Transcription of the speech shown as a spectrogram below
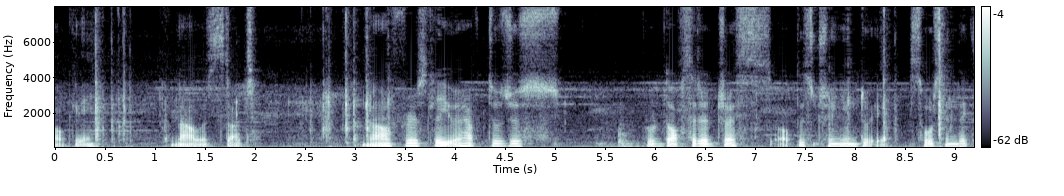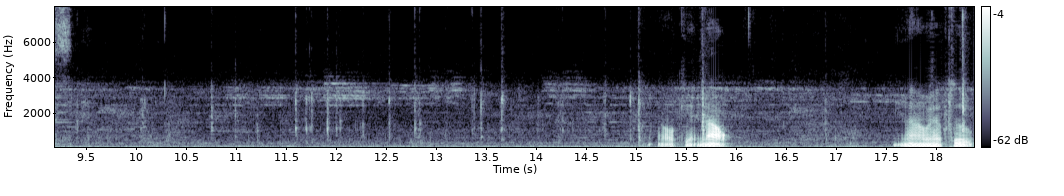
okay now let's start. Now firstly you have to just put the offset address of the string into a source index. Okay now now we have to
